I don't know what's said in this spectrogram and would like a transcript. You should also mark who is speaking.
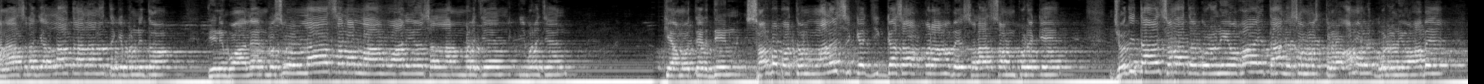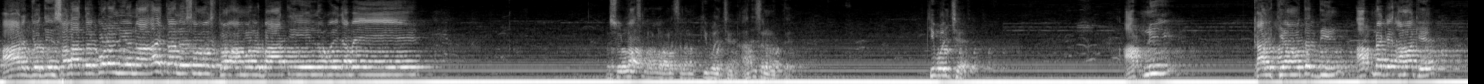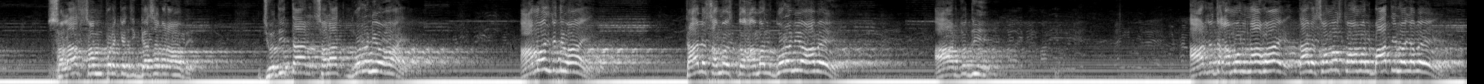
Speaker 1: আনাস থেকে বর্ণিত, তিনি বলেন বলেছেন, কি বলেছেন? দিন সর্বপ্রথম মানুষকে জিজ্ঞাসা করা হবে সলাৎ সম্পর্কে। যদি তার সলাত গণনীয় হয়, তাহলে সমস্ত আমল গণনীয় হবে। আর যদি সলাত গণনীয় না হয়, তাহলে সমস্ত আমল বাতিল হয়ে যাবে। সাল্লাল্লাহু সাল্লাম কি বলছেন? মধ্যে। কি বলছে? আপনি কাল কিয়ামতের দিন আপনাকে, আমাকে সলাদ সম্পর্কে জিজ্ঞাসা করা হবে। যদি তার সলাদ গণনীয় হয়, আমল যদি হয়, তাহলে সমস্ত আমল গণনীয় হবে। আর যদি আর যদি আমল না হয় তাহলে সমস্ত আমল বাতিল হয়ে যাবে।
